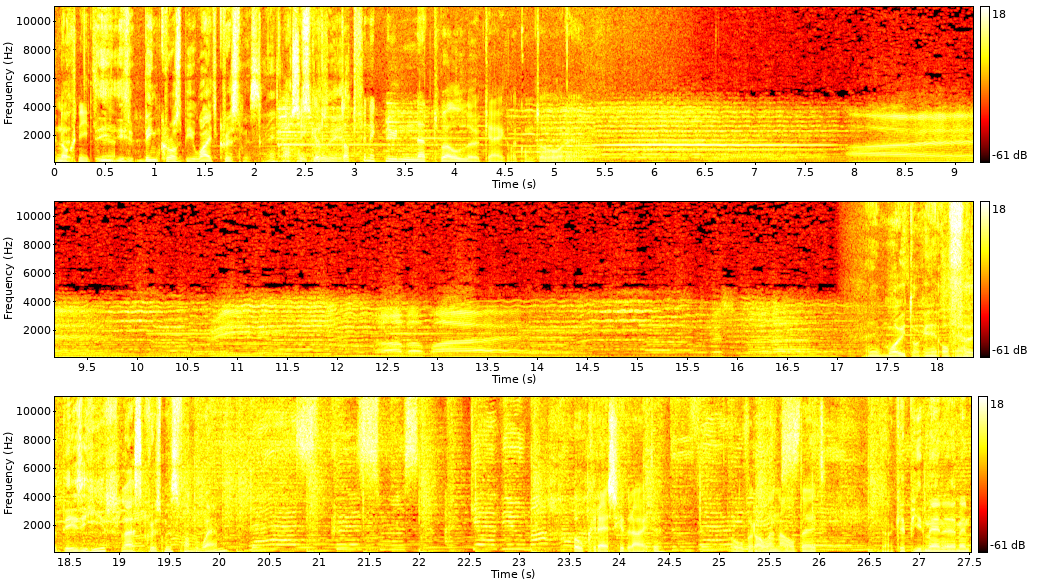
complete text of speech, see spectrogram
Nog niet. Uh, Bing Crosby, White Christmas. Hè. Klassieker. Dat vind ik nu net wel leuk eigenlijk om te horen. Hey, mooi toch, hè? Of ja. uh, deze hier, Last Christmas van Wham. Ook grijs gedraaid, hè? Overal en altijd. Ja, ik heb hier mijn, mijn,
